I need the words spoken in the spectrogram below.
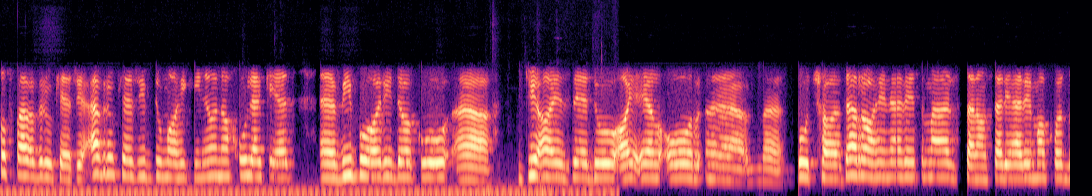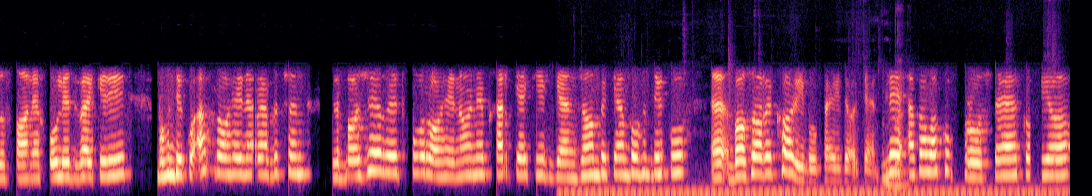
صف افرو کجی افرو کجی دو ماهی کینانا خولکیت وی بواری داکو جی آی زد و آی ال اور بو چارده راه نرید مل سرانسری هریما کردستان خولد وکری بونده کو اف راه نره بچن. لباجه رید خو راهنان بخلقه کی بگنجام بکن بونده کو بازار کاری بو پیدا کن لی افا وکو پروسه کو یا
